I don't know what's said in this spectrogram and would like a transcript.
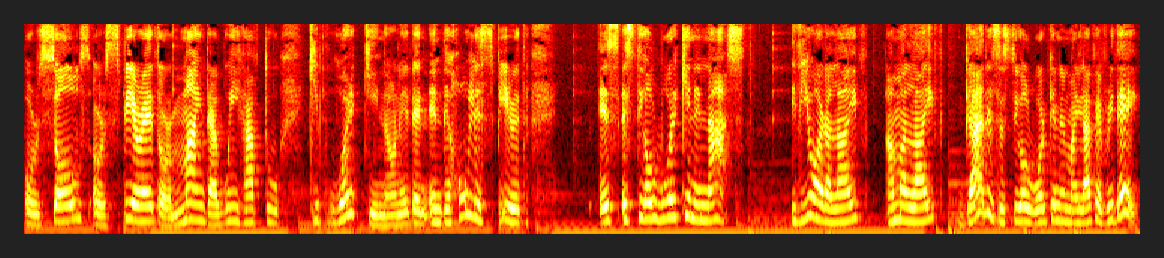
or souls or spirit or mind that we have to keep working on it. And, and the Holy Spirit is, is still working in us. If you are alive, I'm alive, God is still working in my life every day.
